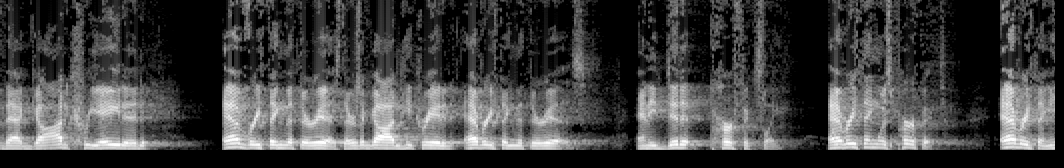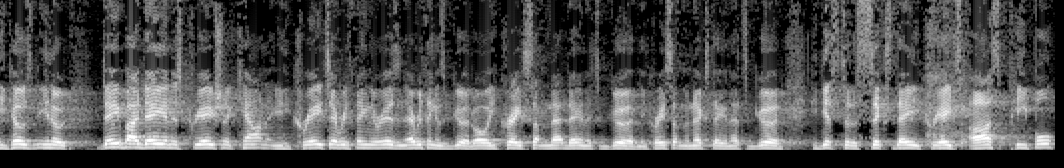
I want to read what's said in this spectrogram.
that God created everything that there is. There's a God, and He created everything that there is. And He did it perfectly. Everything was perfect. Everything. He goes, you know, day by day in his creation account, and he creates everything there is, and everything is good. Oh, he creates something that day, and it's good. And he creates something the next day, and that's good. He gets to the sixth day, he creates us, people,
